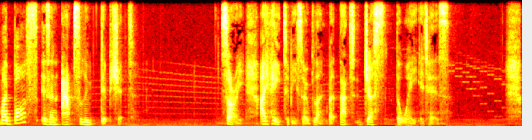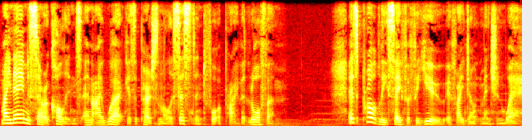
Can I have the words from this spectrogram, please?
My boss is an absolute dipshit. Sorry, I hate to be so blunt, but that's just the way it is. My name is Sarah Collins, and I work as a personal assistant for a private law firm. It's probably safer for you if I don't mention where.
